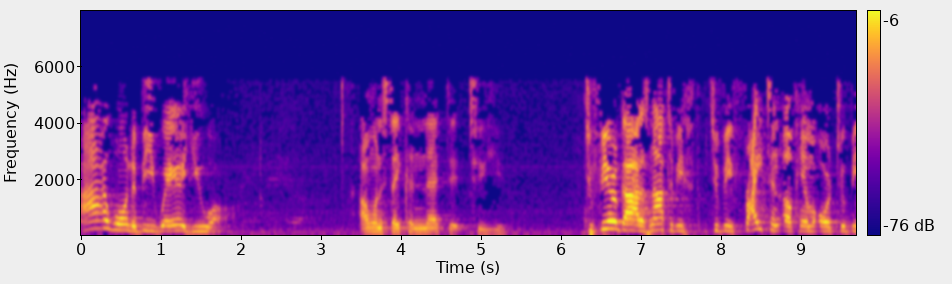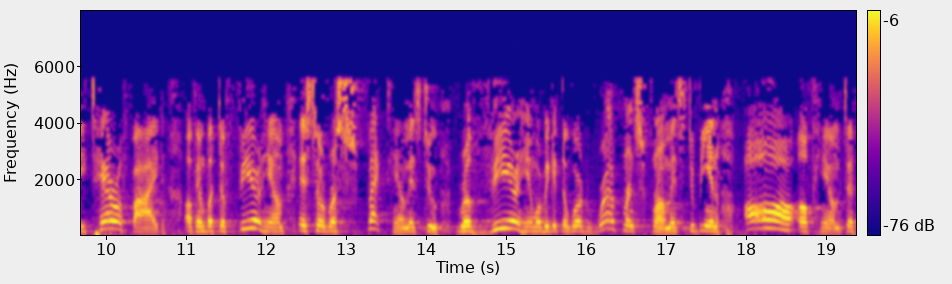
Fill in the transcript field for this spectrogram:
I want to be where you are. I want to stay connected to you. To fear God is not to be to be frightened of him or to be terrified of him, but to fear him is to respect him, is to revere him, where we get the word reverence from. It's to be in awe of him, to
